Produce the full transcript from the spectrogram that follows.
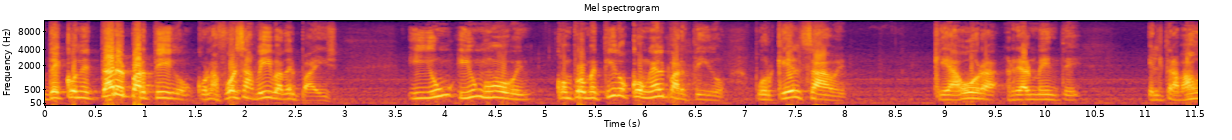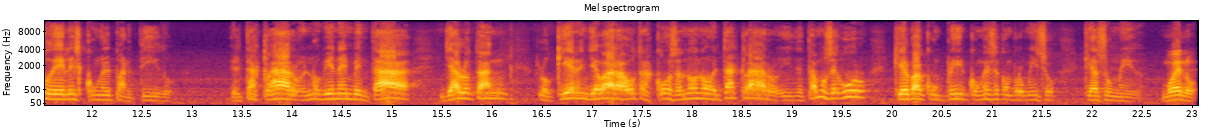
de conectar el partido con las fuerzas vivas del país y un, y un joven comprometido con el partido, porque él sabe que ahora realmente el trabajo de él es con el partido. Él está claro, él no viene a inventar, ya lo están, lo quieren llevar a otras cosas. No, no, él está claro y estamos seguros que él va a cumplir con ese compromiso que ha asumido. Bueno,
